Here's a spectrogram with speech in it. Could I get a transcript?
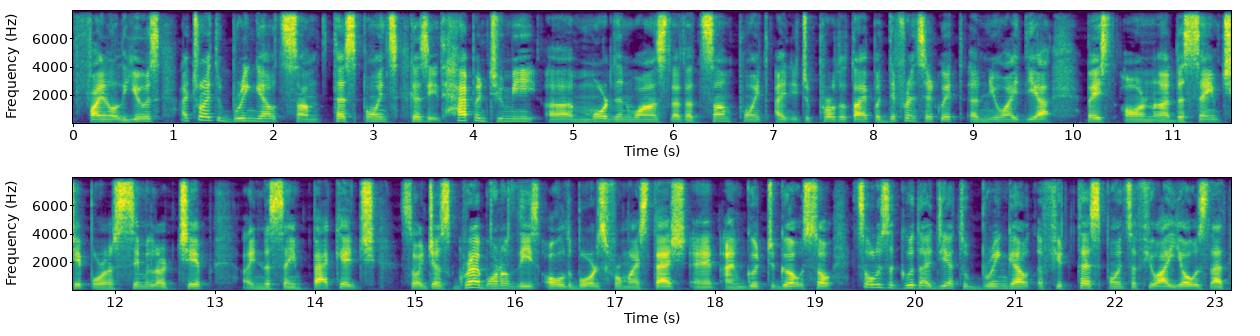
final use, I try to bring out some test points because it happened to me uh, more than once that at some point I need to prototype a different circuit, a new idea based on uh, the same chip or a similar chip in the same package so I just grab one of these old boards from my stash and I'm good to go. So it's always a good idea to bring out a few test points, a few IOs that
